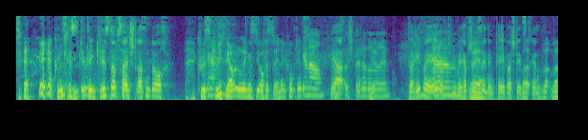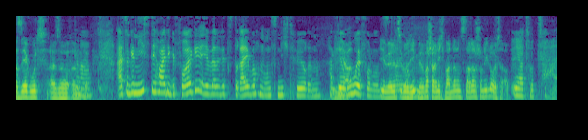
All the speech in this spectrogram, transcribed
ja, Chris Chris, den Christoph sein Straßendorf. Chris ja. Creed, wir haben übrigens die Office zu Ende geguckt jetzt. Genau, ja, ich später drüber ja. reden. Da reden wir ja eh noch Ähm, drüber. Ich habe schon ja, gesehen, im Paper steht's War, drin. war, war sehr gut. Also, ähm, Genau. ja. Also genießt die heutige Folge. Ihr werdet jetzt drei Wochen uns nicht hören. Habt ihr Ja. Ruhe von uns? Ihr werdet es überleben. Ja, wahrscheinlich wandern uns da dann schon die Leute ab. Ja, total.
